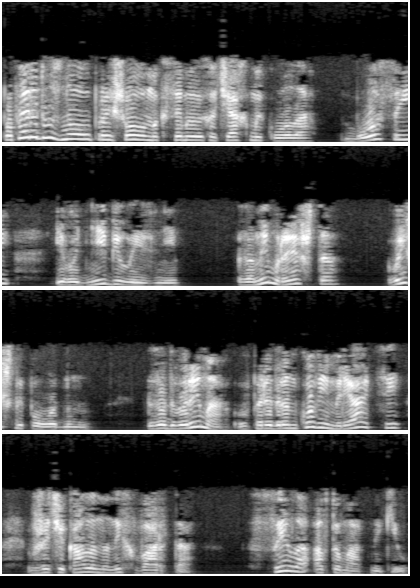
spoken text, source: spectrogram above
Попереду знову пройшов у Максимових очах Микола, босий і в одній білизні. За ним решта вийшли по одному. За дверима в передранковій мряці вже чекала на них варта, сила автоматників.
